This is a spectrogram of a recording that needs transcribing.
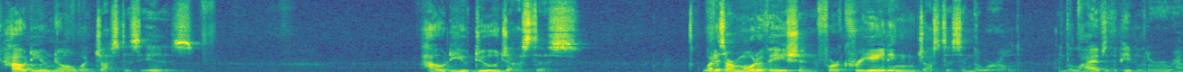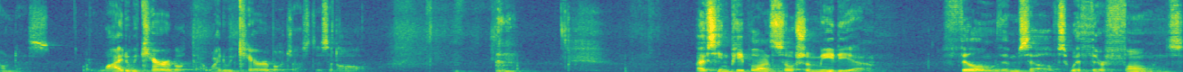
How do you know what justice is? How do you do justice? What is our motivation for creating justice in the world? And the lives of the people that are around us. Why do we care about that? Why do we care about justice at all? I've seen people on social media film themselves with their phones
